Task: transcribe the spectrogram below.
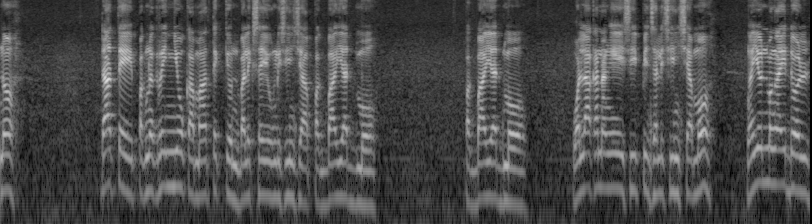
No? Dati pag nag-renew ka matik yun balik sa yung lisensya. Pagbayad mo pagbayad mo wala ka nang iisipin sa lisensya mo. Ngayon mga idol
